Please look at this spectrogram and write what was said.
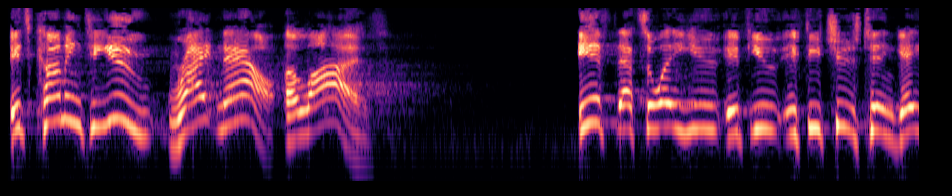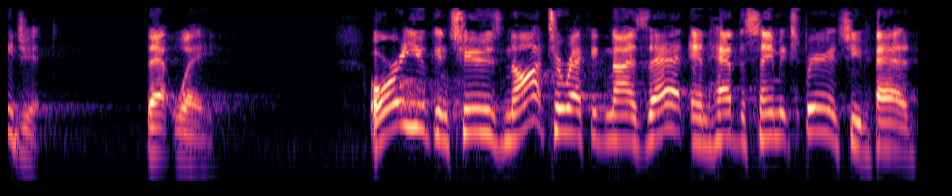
It's coming to you right now, alive. If that's the way you, if you, if you choose to engage it that way. Or you can choose not to recognize that and have the same experience you've had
